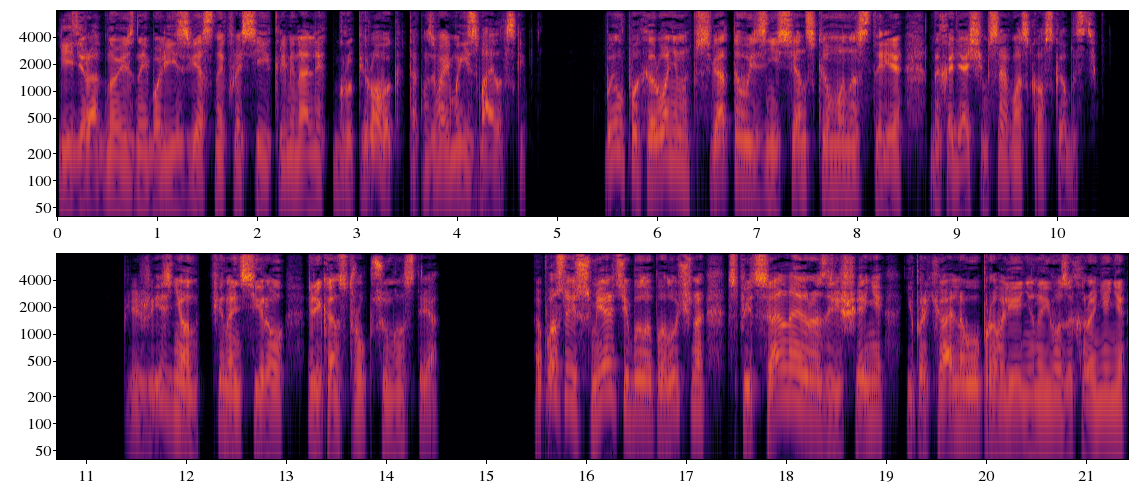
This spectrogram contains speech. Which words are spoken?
лидер одной из наиболее известных в России криминальных группировок, так называемый Измайловский, был похоронен в Свято-Вознесенском монастыре, находящемся в Московской области. При жизни он финансировал реконструкцию монастыря а после смерти было получено специальное разрешение епархиального управления на его захоронение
